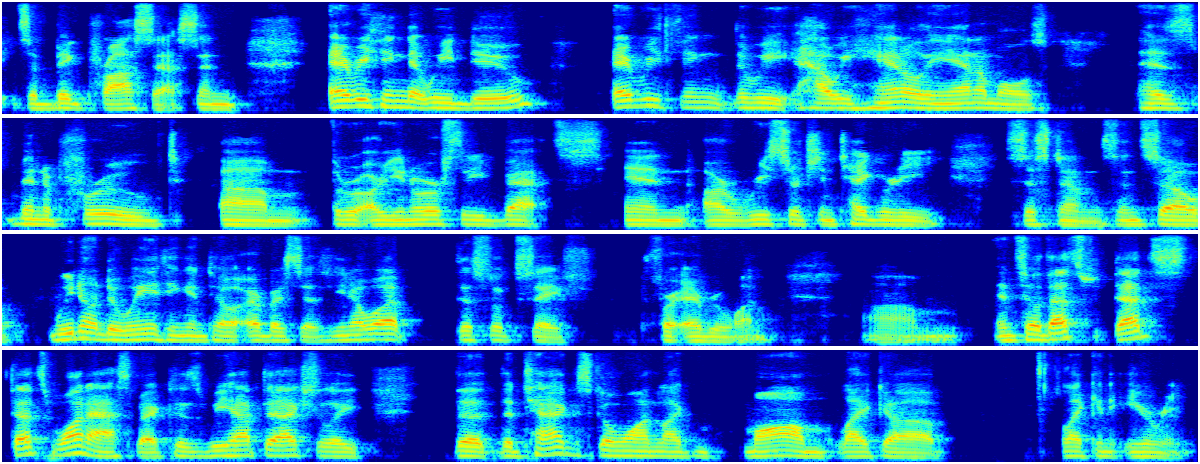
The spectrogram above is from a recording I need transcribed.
it's a big process and everything that we do, everything that we, how we handle the animals has been approved um, through our university vets and our research integrity systems. And so we don't do anything until everybody says, you know what, this looks safe for everyone. Um, and so that's that's that's one aspect because we have to actually the the tags go on like mom like a like an earring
